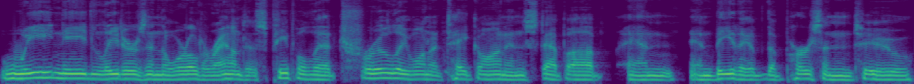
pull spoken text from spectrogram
we need leaders in the world around us, people that truly want to take on and step up and and be the the person to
